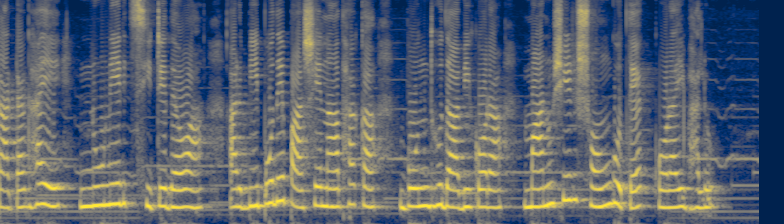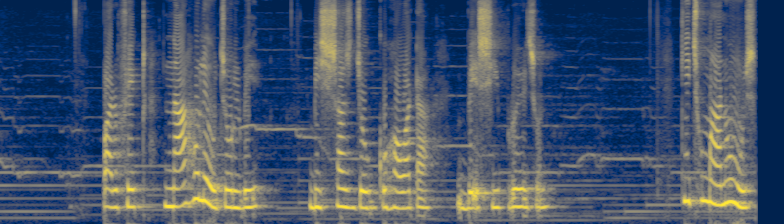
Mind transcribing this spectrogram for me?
কাটা ঘায়ে নুনের ছিটে দেওয়া আর বিপদে পাশে না থাকা বন্ধু দাবি করা, মানুষের সঙ্গ ত্যাগ করাই ভালো। পারফেক্ট না হলেও চলবে। বিশ্বাসযোগ্য হওয়াটা বেশি প্রয়োজন। কিছু মানুষ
